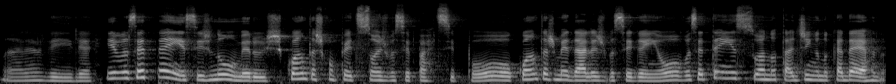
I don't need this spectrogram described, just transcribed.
Maravilha. E você tem esses números? Quantas competições você participou? Quantas medalhas você ganhou? Você tem isso anotadinho no caderno?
